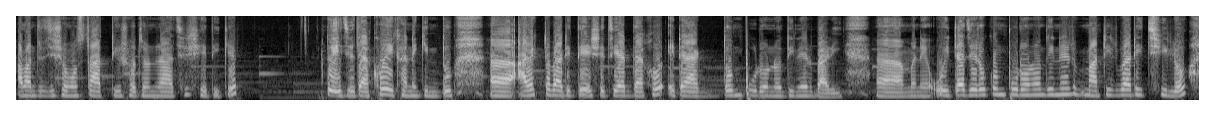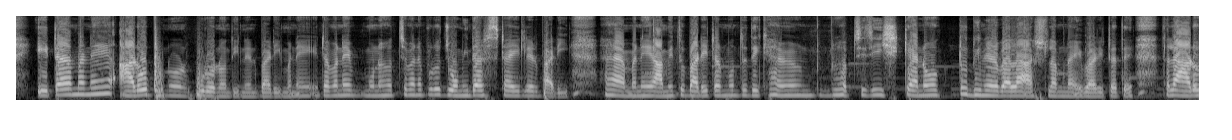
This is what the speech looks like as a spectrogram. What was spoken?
আমাদের যে সমস্ত আত্মীয় স্বজনরা আছে সেদিকে। তো এই যে দেখো, এখানে কিন্তু আরেকটা বাড়িতে এসেছি। আর দেখো, এটা একদম পুরনো দিনের বাড়ি। মানে ওইটা যেরকম পুরনো দিনের মাটির বাড়ি ছিল, এটা মানে আরও পুরনো দিনের বাড়ি। মানে এটা মানে মনে হচ্ছে মানে পুরো জমিদার স্টাইলের বাড়ি। হ্যাঁ মানে আমি তো বাড়িটার মধ্যে দেখে আমি ভাবছি যে, ইস, কেন একটু দিনের বেলা আসলাম না এই বাড়িটাতে? তাহলে আরও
